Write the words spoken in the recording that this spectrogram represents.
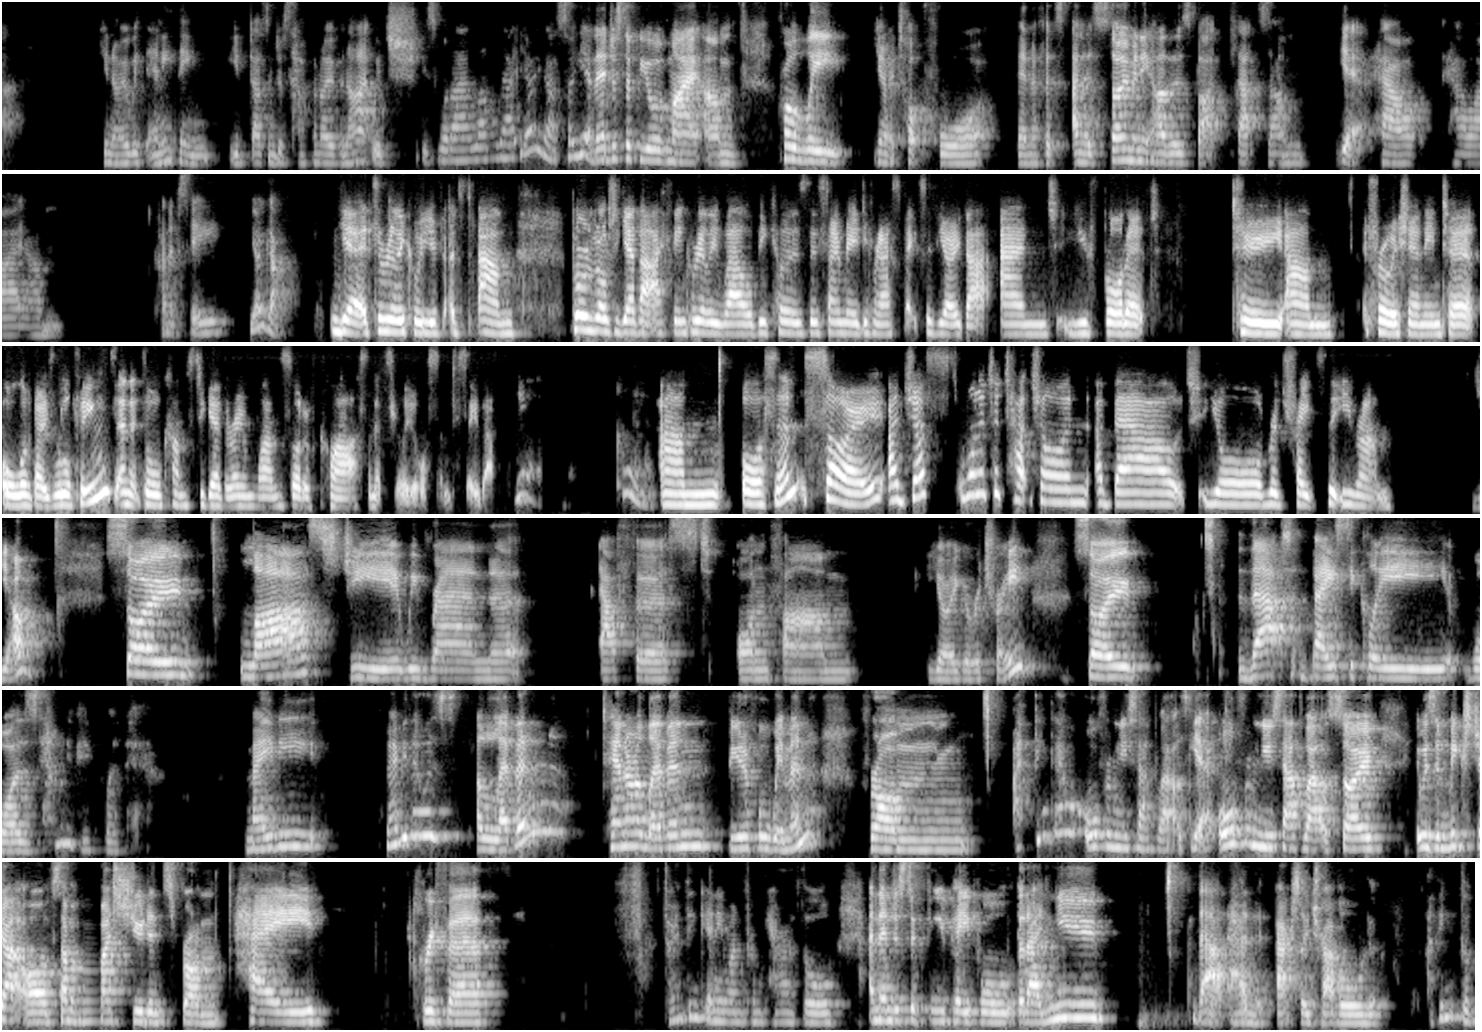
you know with anything it doesn't just happen overnight which is what i love about yoga so yeah they're just a few of my um probably you know top four benefits. And there's so many others, but that's um yeah how how I um kind of see yoga. Yeah, it's a really cool. You've um brought it all together, I think, really well because there's so many different aspects of yoga, and you've brought it to um, fruition into all of those little things, and it all comes together in one sort of class, and it's really awesome to see that. Yeah. Cool. Um, awesome. So I just wanted to touch on about your retreats that you run. Yeah. So last year we ran our first on farm yoga retreat. So that basically was how many people were there? Maybe maybe there was 11 10 or 11 beautiful women from I think they were all from New South Wales. Yeah, all from New South Wales. So it was a mixture of some of my students from Hay, Griffith, don't think anyone from Carrathool, and then just a few people that I knew that had actually travelled. I think the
